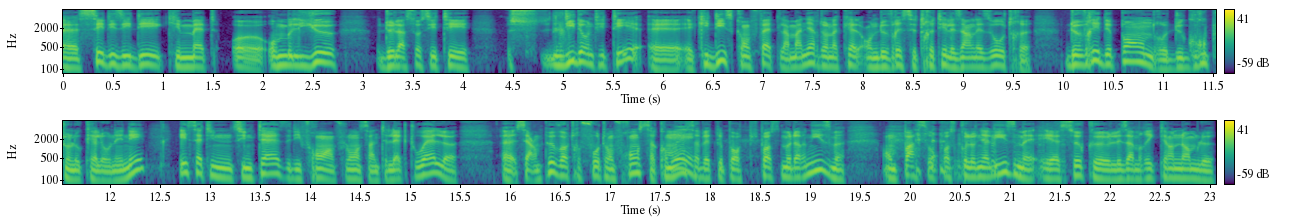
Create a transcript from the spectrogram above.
euh, c'est des idées qui mettent euh, au milieu de la société l'identité et qui disent qu'en fait la manière dans laquelle on devrait se traiter les uns les autres devrait dépendre du groupe dans lequel on est né. Et c'est une synthèse des différentes influences intellectuelles euh, c'est un peu votre faute en France. Ça commence avec le postmodernisme, on passe au postcolonialisme et à ce que les Américains nomment le,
